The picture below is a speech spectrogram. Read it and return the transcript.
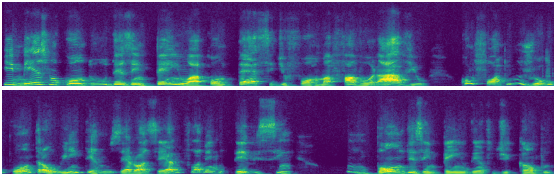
E mesmo quando o desempenho acontece de forma favorável, conforme no jogo contra o Inter no 0 a 0 o Flamengo teve sim um bom desempenho dentro de campo,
